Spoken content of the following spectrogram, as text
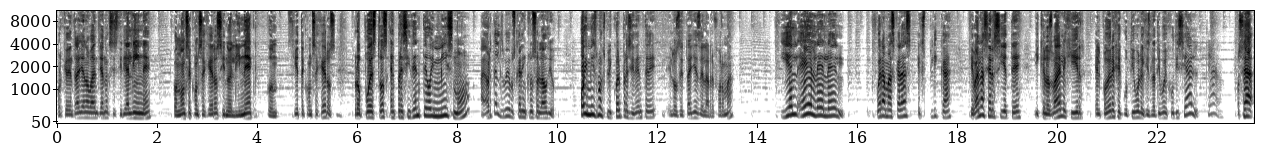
porque de entrada ya no, ya no existiría el INE con 11 consejeros, sino el INEC con 7 consejeros propuestos. El presidente hoy mismo, ahorita les voy a buscar incluso el audio, hoy mismo explicó el presidente los detalles de la reforma y él, él, él, él, fuera máscaras, explica que van a ser siete y que los va a elegir el Poder Ejecutivo, Legislativo y Judicial. Claro. O sea,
